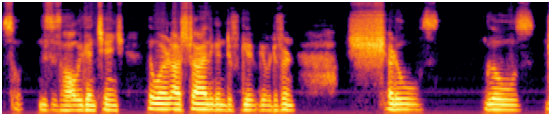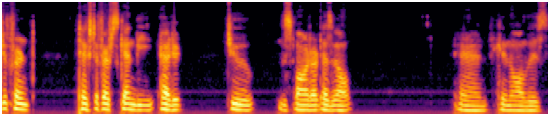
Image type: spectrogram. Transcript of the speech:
So this is how we can change the word art style you can give give a different shadows glows different text effects can be added to the smart art as well. And we can always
